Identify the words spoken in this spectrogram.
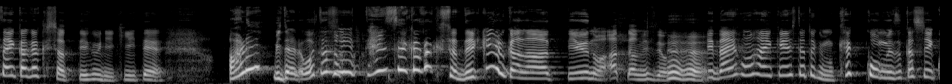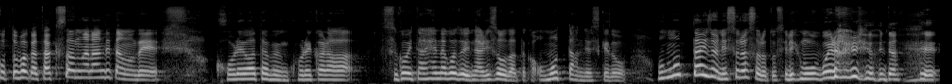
才科学者っていうふうに聞いてあれ？みたいな。私天才科学者できるかなっていうのはあったんですよ。で台本拝見した時も結構難しい言葉がたくさん並んでたのでこれは多分これからすごい大変なことになりそうだとか思ったんですけど思った以上にスラスラとセリフも覚えられるようになって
